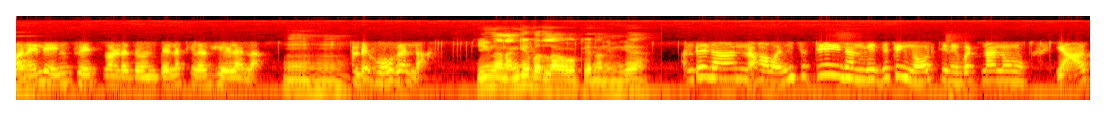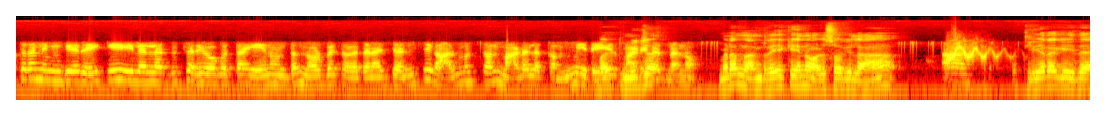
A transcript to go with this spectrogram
ಮನೇಲಿ ಹೆಂಗ್ ಫೇಸ್ ಮಾಡೋದು ಅಂತೆಲ್ಲ ಕೆಲವ್ ಹೇಳಲ್ಲ. ಅಂದ್ರೆ ಹೋಗಲ್ಲ. ಈಗ ನಾನು ಹಂಗೆ ಬರಲಾ? ಓಕೆನಾ ನಿಮಗೆ? ಅಂದ್ರೆ ನಾನು ಒಂದ್ಸತಿ ನಾನು ವಿಸಿಟಿಂಗ್ ನೋಡ್ತೀನಿ ಬಟ್ ನಾನು ಯಾವ ತರ ನಿಮ್ಗೆ ರೇಖೆ ಇಲ್ಲೆಲ್ಲದು ಸರಿ ಹೋಗುತ್ತಾ ಏನು ಅಂತ ನೋಡ್ಬೇಕಾಗತ್ತೆ. ನಾನು ಜನ್ಸಿಗೆ ಆಲ್ಮೋಸ್ಟ್ ಆಲ್ ಮಾಡಲ್ಲ ಕಮ್ಮಿ ರೇರ್ ಮಾಡಿರೋದು ನಾನು. ಮೇಡಮ್ ನನ್ನ ರೇಖೆ ಏನು ಅಳಿಸೋಗಿಲ್ಲ ಕ್ಲಿಯರ್ ಆಗಿ ಇದೆ.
